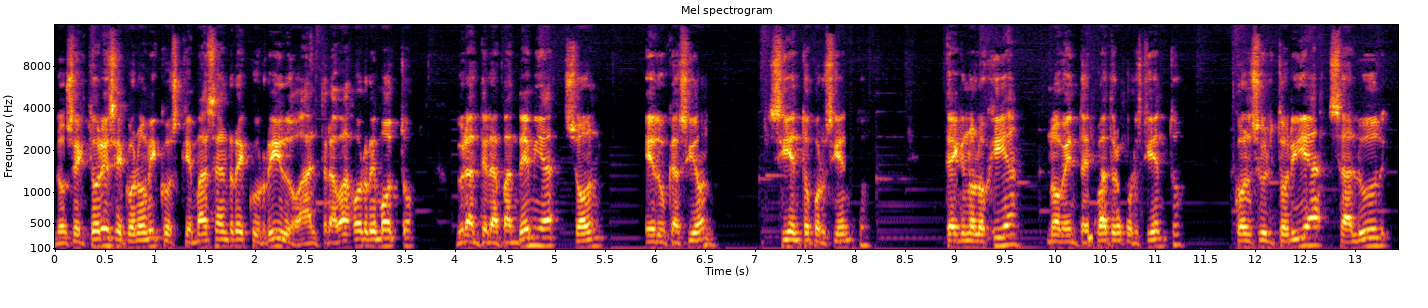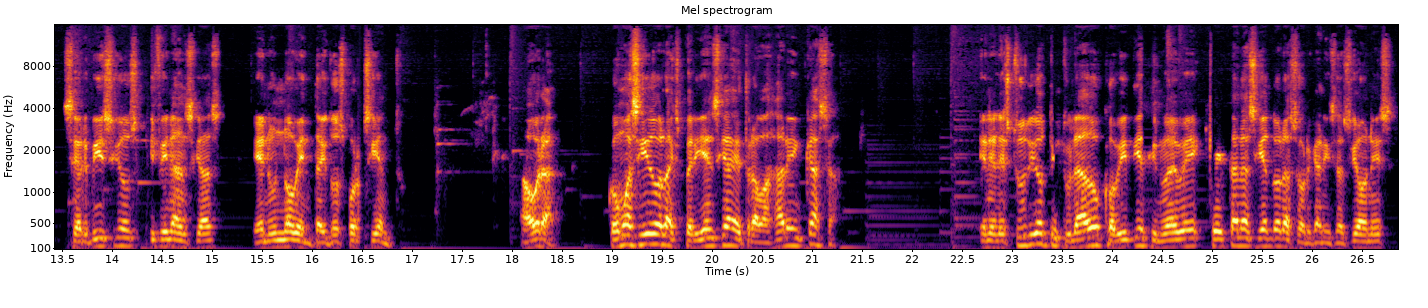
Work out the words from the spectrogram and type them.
Los sectores económicos que más han recurrido al trabajo remoto durante la pandemia son educación, 100%, tecnología, 94%, consultoría, salud, servicios y finanzas en un 92%. Ahora, ¿cómo ha sido la experiencia de trabajar en casa? En el estudio titulado COVID-19, ¿qué están haciendo las organizaciones?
